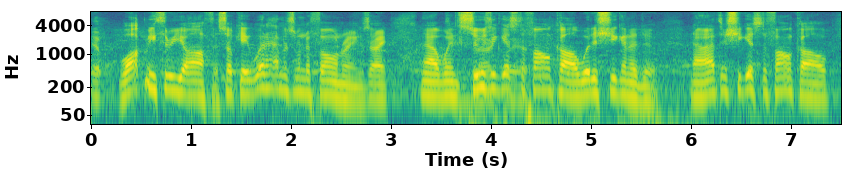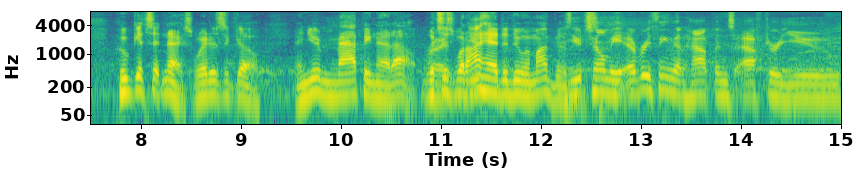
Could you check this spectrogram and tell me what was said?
Yep. Walk me through your office. Okay, what happens when the phone rings? All right. Now, when Susan gets the phone call, what is she going to do? Now, after she gets the phone call, who gets it next? Where does it go? And you're mapping that out, which Right. is what You- I had to do in my business. You tell me everything that happens after you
